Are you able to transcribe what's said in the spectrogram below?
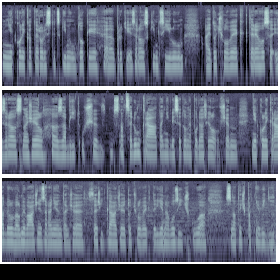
několika teroristickými útoky eh, proti izraelským cílům a je to člověk, kterého se Izrael snažil eh, zabít už snad sedmkrát a nikdy se to nepodařilo. Ovšem několikrát byl velmi vážně zraněn, takže se říká, že je to člověk, který je na vozíčku a snad i špatně vidí.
